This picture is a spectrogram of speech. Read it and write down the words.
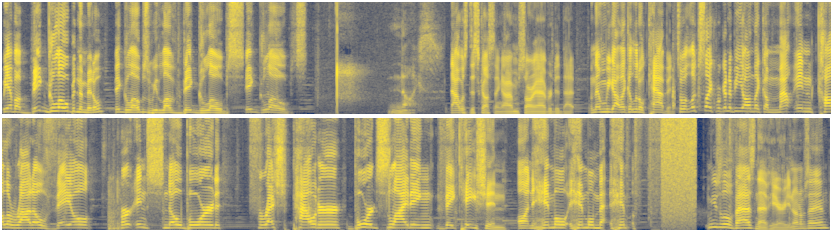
we have a big globe in the middle. Big globes. We love big globes. Big globes. Nice. That was disgusting. I'm sorry I ever did that. And then we got like a little cabin. So it looks like we're going to be on like a mountain, Colorado, Vail, Burton snowboard, fresh powder, board sliding vacation on Himmel, Himmel, Him. Let me use a little Vaznev here. You know what I'm saying?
